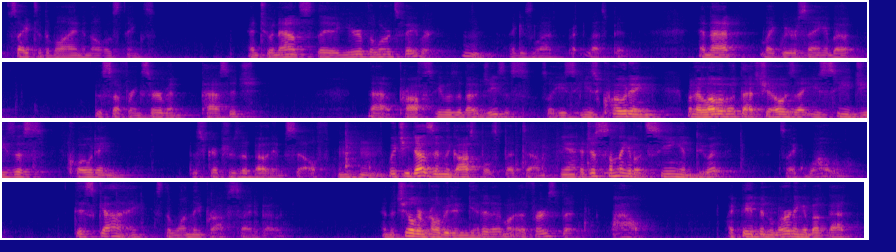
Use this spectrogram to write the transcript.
sight to the blind, and all those things, and to announce the year of the Lord's favor." Hmm. I think is the last last bit. And that, like we were saying about the suffering servant passage, that prophecy was about Jesus. So he's he's quoting. What I love about that show is that you see Jesus quoting the scriptures about himself, Mm-hmm. which he does in the Gospels. But um, Yeah. it's just something about seeing him do it. It's like, whoa, this guy is the one they prophesied about. And the children probably didn't get it at, first, but wow. Like they'd been learning about that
